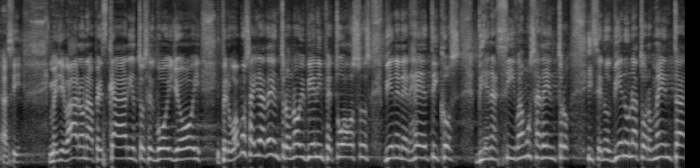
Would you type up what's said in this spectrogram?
Así. Me llevaron a pescar y entonces voy yo, y, pero vamos a ir adentro, ¿no? Y bien impetuosos, bien energéticos, bien así, vamos adentro y se nos viene una tormenta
